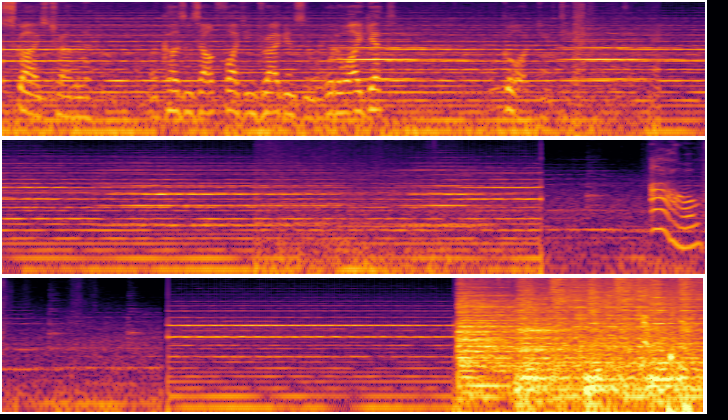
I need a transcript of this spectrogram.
skies, traveler. My cousin's out fighting dragons, and what do I get? God duty. Ow.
